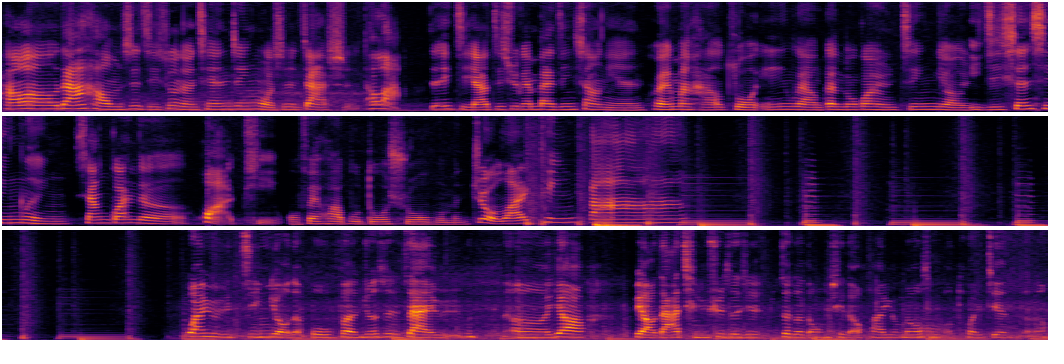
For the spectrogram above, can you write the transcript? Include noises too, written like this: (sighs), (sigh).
Hello，大家好，我们是极速能千金，我是驾驶 Tola。这一集要继续跟拜金少年、回满还有左音聊更多关于精油以及身心灵相关的话题。我废话不多说，我们就来听吧。关于精油的部分，就是在于呃要表达情绪这件这个东西的话，有没有什么推荐的？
